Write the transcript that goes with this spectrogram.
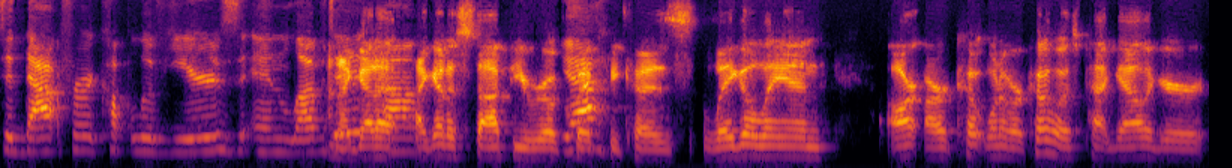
did that for a couple of years and loved and it i gotta um, i gotta stop you real yeah. quick because legoland our, our co- one of our co-hosts pat gallagher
